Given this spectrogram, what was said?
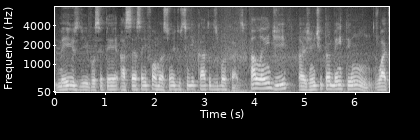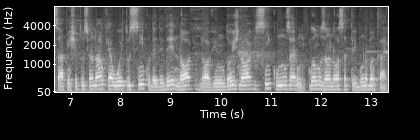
meios de você ter acesso a informações do Sindicato dos Bancários. Além de a gente também ter um WhatsApp institucional que é o 85DDD 99129 5101. Vamos à nossa tribuna bancária.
